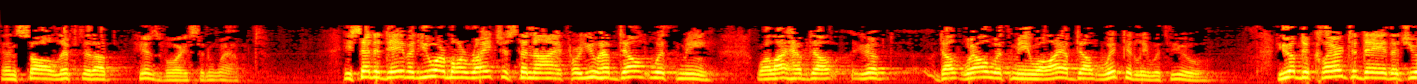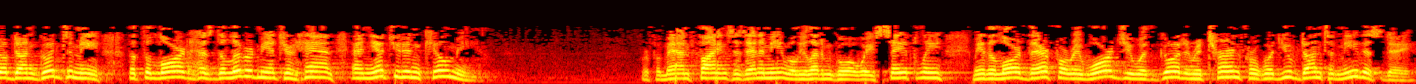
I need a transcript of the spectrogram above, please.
Then Saul lifted up his voice and wept. He said to David, You are more righteous than I, for you have dealt with me, while I have dealt you have dealt well with me, while I have dealt wickedly with you. You have declared today that you have done good to me, that the Lord has delivered me into your hand, and yet you didn't kill me. For if a man finds his enemy, will he let him go away safely? May the Lord therefore reward you with good in return for what you've done to me this day.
